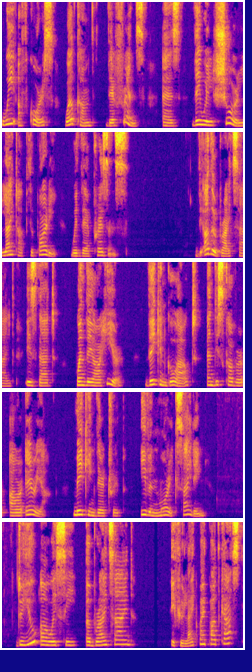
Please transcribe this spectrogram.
We, of course, welcomed their friends as they will sure light up the party with their presence. The other bright side is that when they are here, they can go out and discover our area, making their trip even more exciting. Do you always see a bright side? If you like my podcast,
